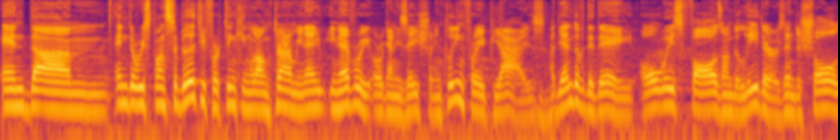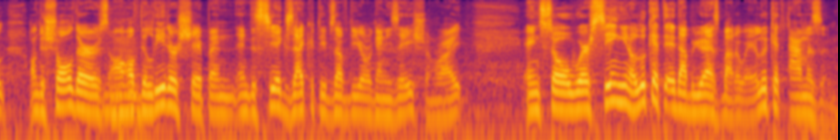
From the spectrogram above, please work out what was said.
And, um, and the responsibility for thinking long term in, any, in every organization, including for APIs, mm -hmm. at the end of the day, always falls on the leaders and the shoul on the shoulders mm -hmm. of the leadership and, and the C executives of the organization, right? And so we're seeing, you know, look at AWS, by the way, look at Amazon.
